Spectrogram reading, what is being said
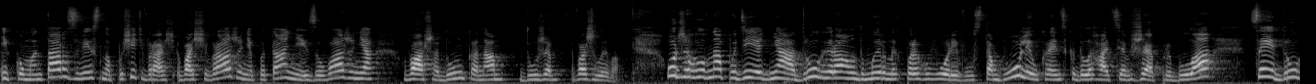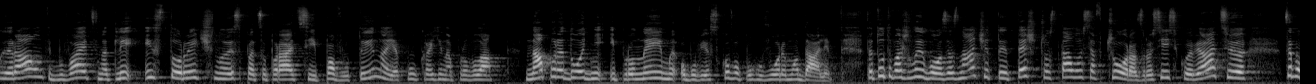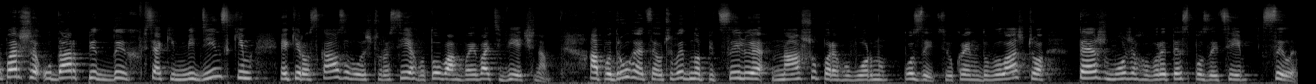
і коментар. Звісно, пишіть ваші враження, питання і зауваження. Ваша думка нам дуже важлива. Отже, головна подія дня другий раунд мирних переговорів у Стамбулі. Українська делегація вже прибула. Цей другий раунд відбувається на тлі історичної спецоперації Павутина, яку Україна провела напередодні, і про неї ми обов'язково поговоримо далі. Та тут важливо зазначити те, що сталося вчора з російською авіацією. Це, по-перше, удар під дих всяким мідінським, які розказували, що Росія готова воювати вічно. А по-друге, це очевидно підсилює нашу переговорну позицію. Україна довела, що теж може говорити з позиції сили.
